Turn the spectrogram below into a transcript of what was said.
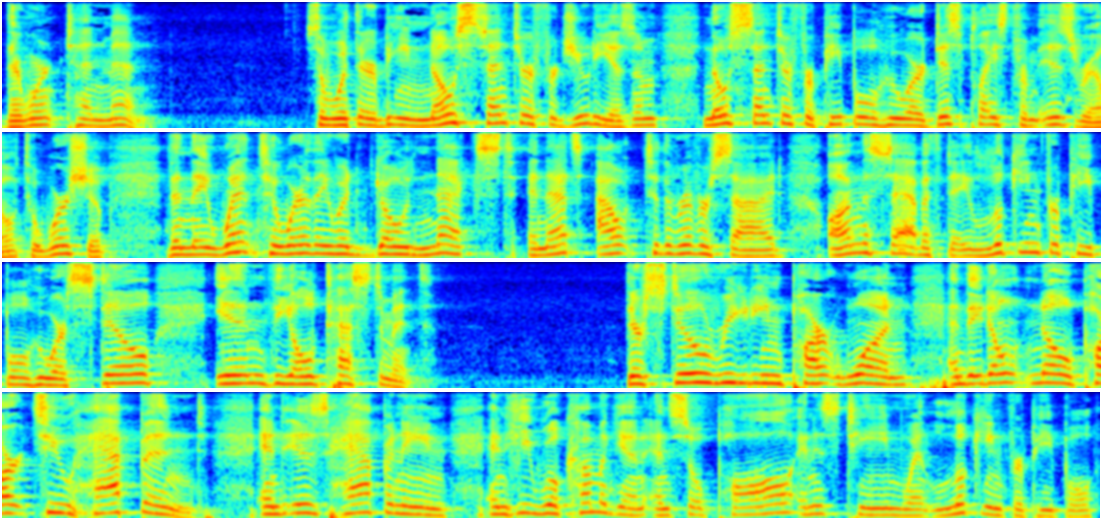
There weren't 10 men. So, with there being no center for Judaism, no center for people who are displaced from Israel to worship, then they went to where they would go next, and that's out to the riverside on the Sabbath day, looking for people who are still in the Old Testament. They're still reading part one and they don't know part two happened and is happening and he will come again. And so Paul and his team went looking for people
